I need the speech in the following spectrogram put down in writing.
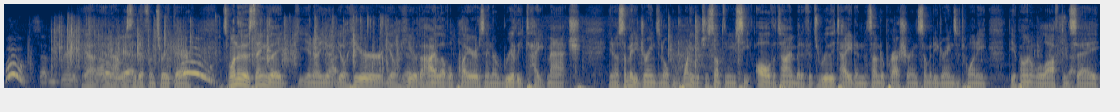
Woo! Seven three. Yeah, Not and that over was the difference right there. Woo! It's one of those things like you know you, you'll hear you'll hear the high level players in a really tight match. You know somebody drains an open 20, which is something you see all the time. But if it's really tight and it's under pressure and somebody drains a 20, the opponent will often say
